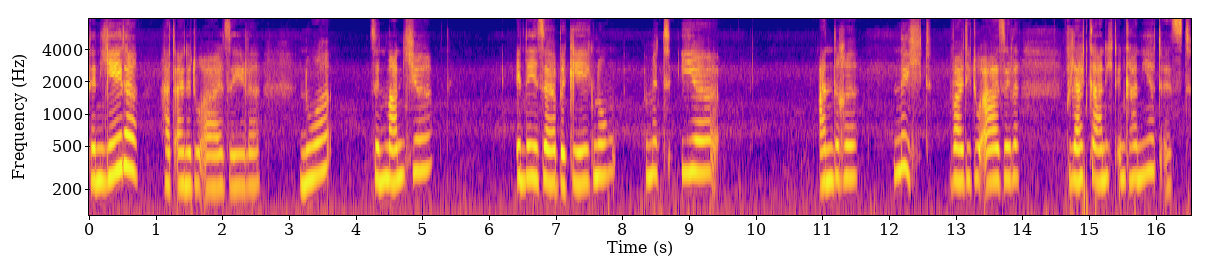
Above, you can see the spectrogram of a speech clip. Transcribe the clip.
denn jeder hat eine Dualseele, nur sind manche in dieser Begegnung mit ihr, andere nicht, weil die Dualseele vielleicht gar nicht inkarniert ist.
